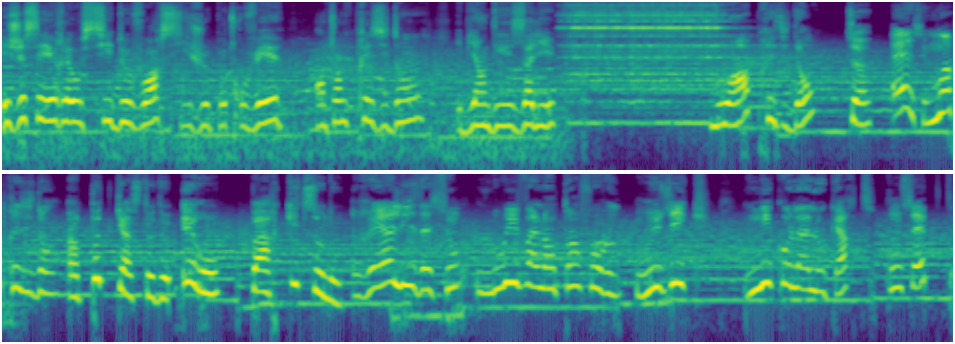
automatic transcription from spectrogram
Et j'essaierai aussi de voir si je peux trouver, en tant que président, eh bien, des alliés. Moi, président, te. Eh, c'est moi, président. Un podcast de héros par Kitsono. Réalisation Louis-Valentin Faury. Musique Nicolas Locarte. Concept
